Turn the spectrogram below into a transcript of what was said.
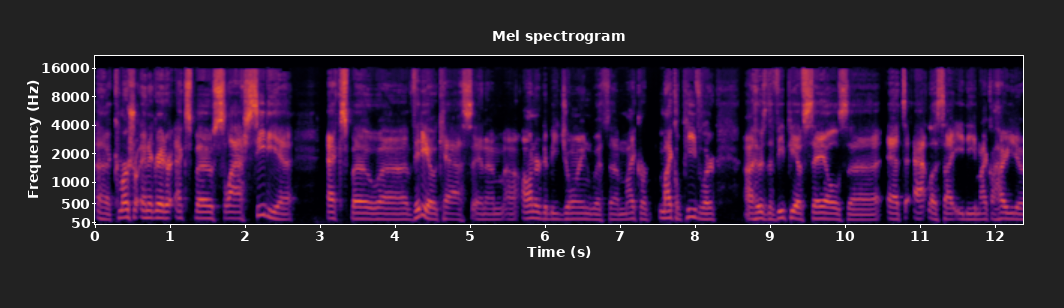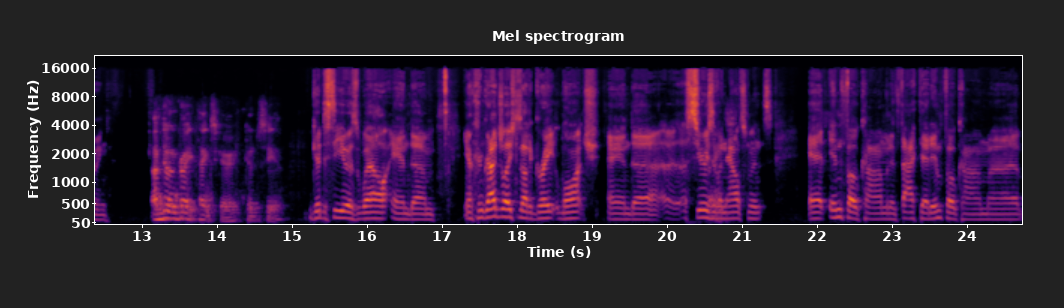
uh, commercial integrator expo slash CEDIA expo uh, video cast. And I'm uh, honored to be joined with uh, Michael Michael Peveler, uh, who's the VP of Sales uh, at Atlas IED. Michael, how are you doing? I'm doing great. Thanks, Gary. Good to see you. Good to see you as well. And um, you know, congratulations on a great launch and uh, a series Thanks. of announcements at InfoComm. And in fact, at InfoComm, uh,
